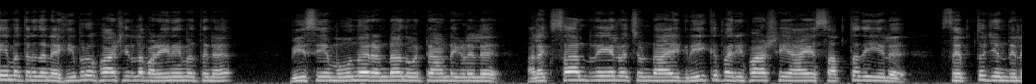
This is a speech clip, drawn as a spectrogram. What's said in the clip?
നിയമത്തിന് തന്നെ ഹീബ്രു ഭാഷയിലുള്ള പഴയ നിയമത്തിന് ബി സി മൂന്ന് രണ്ട് നൂറ്റാണ്ടുകളിൽ അലക്സാണ്ട്രിയയിൽ വെച്ചുണ്ടായ ഗ്രീക്ക് പരിഭാഷയായ സപ്തതിയിൽ സെപ്തുജിന്തിൽ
